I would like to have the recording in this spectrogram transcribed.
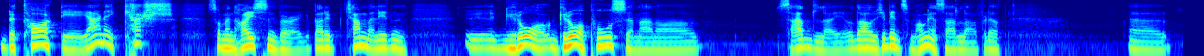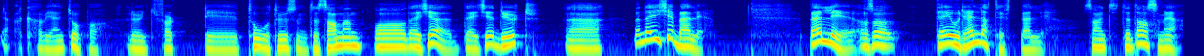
betalte i, gjerne i cash, som en Heisenberg. Bare kommer en liten uh, grå, grå, pose med noe sedler i. Og det hadde ikke blitt så mange sedler, fordi at uh, ja, Hva vi endte opp på? Rundt 42 000 til sammen. Og det er ikke, det er ikke dyrt, uh, men det er ikke billig billig Altså, det er jo relativt billig. Sant? Det er det som er.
